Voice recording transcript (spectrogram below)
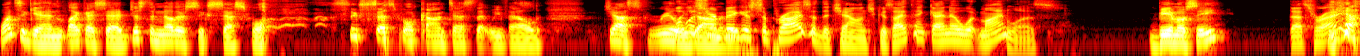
Once again, like I said, just another successful successful contest that we've held. Just really What was dominated. your biggest surprise of the challenge? Because I think I know what mine was. BMOC? That's right. Yeah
